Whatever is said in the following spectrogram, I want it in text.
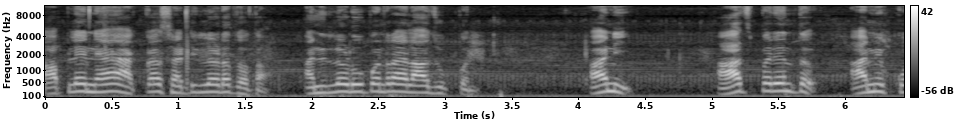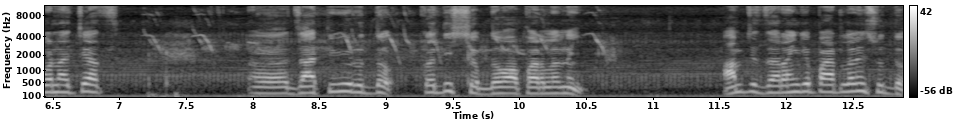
आपल्या न्याय हक्कासाठी लढत होता आणि लढू पण राहिला अजून पण. आणि आजपर्यंत आम्ही कोणाच्याच जातीविरुद्ध कधीच शब्द वापरला नाही. आमचे जरांगे पाटलाने सुद्धा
